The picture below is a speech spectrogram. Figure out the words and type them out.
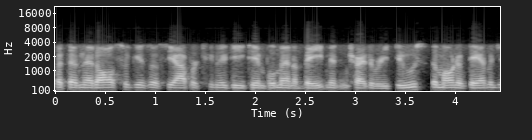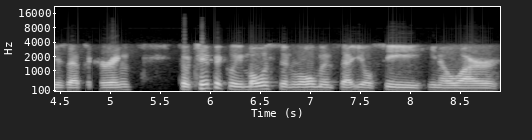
but then that also gives us the opportunity to implement abatement and try to reduce the amount of damages that's occurring. So typically, most enrollments that you'll see, you know, are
